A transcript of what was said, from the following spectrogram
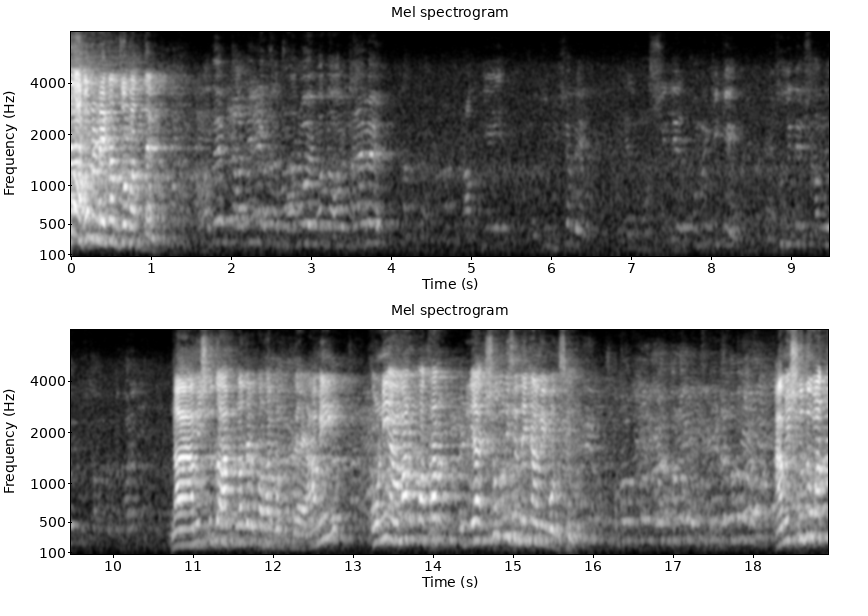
দেওয়া হলো না এটার জবাব দেন আমাদের দাবি এটা কখনো এভাবে হবে না। সাহেব, আপনি নতুন হিসাবে এই মসজিদের কমিটিকে মুসলিদের সামনে উপস্থাপন করতে পারেন না, আমি শুধু আপনাদের কথা বলতে চাই। আমি, উনি আমার কথার রিয়াকশন দিছে দেখে আমি বলছি। আমি শুধুমাত্র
